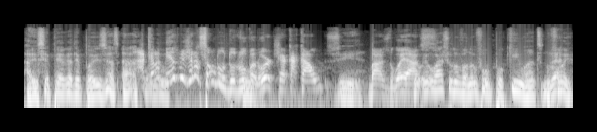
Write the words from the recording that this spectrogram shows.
Aí você pega depois. A, a- aquela quando- mesma geração do, do Luvanor, tinha Cacau, Sim. base do Goiás. Eu, eu acho que o Luvanor foi um pouquinho antes, não Né? foi?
